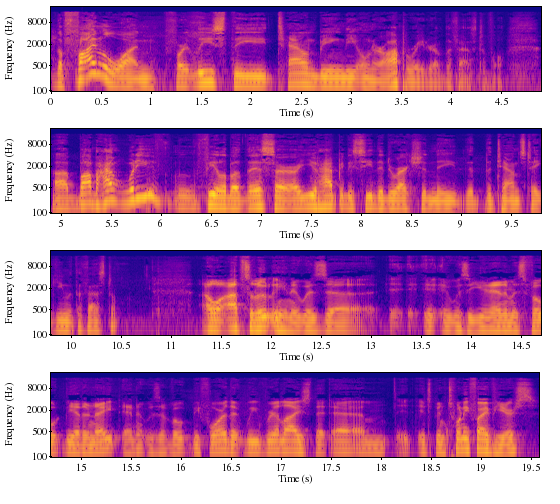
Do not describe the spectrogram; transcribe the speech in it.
the final one for at least the town being the owner operator of the festival. Uh, Bob, how what do you feel about this? Are, are you happy to see the direction the, the the town's taking with the festival? Oh, absolutely, and it was uh, it, it was a unanimous vote the other night, and it was a vote before that we realized that um, it, it's been 25 years.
